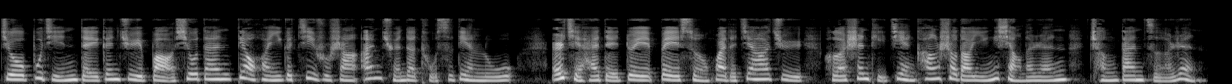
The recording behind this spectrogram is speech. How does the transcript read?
就不仅得根据保修单调换一个技术上安全的吐司电炉，而且还得对被损坏的家具和身体健康受到影响的人承担责任。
